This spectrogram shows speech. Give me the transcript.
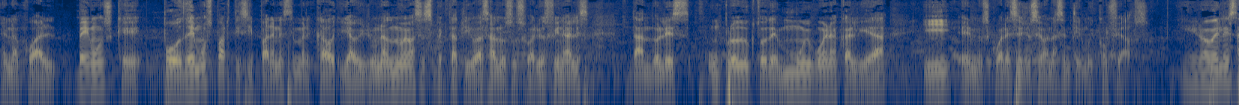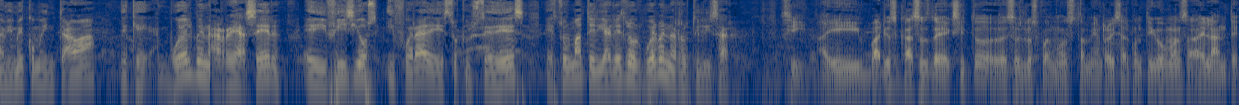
en la cual vemos que podemos participar en este mercado y abrir unas nuevas expectativas a los usuarios finales, dándoles un producto de muy buena calidad y en los cuales ellos se van a sentir muy confiados. Ingeniero Vélez también me comentaba de que vuelven a rehacer edificios y fuera de esto que ustedes estos materiales los vuelven a reutilizar. Sí, hay varios casos de éxito, esos los podemos también revisar contigo más adelante.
